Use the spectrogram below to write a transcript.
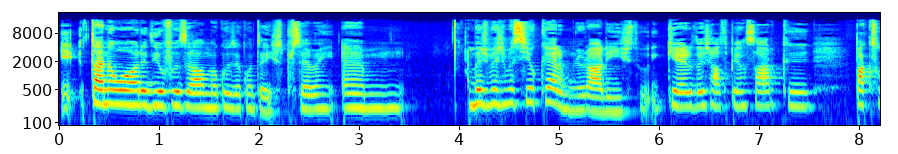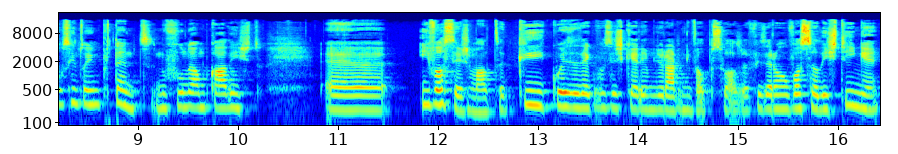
está na hora de eu fazer alguma coisa quanto a isto, percebem? Um, mas mesmo assim eu quero melhorar isto e quero deixar de pensar que, pá, que sou assim tão importante. No fundo é um bocado isto. Uh, e vocês, malta, que coisas é que vocês querem melhorar a nível pessoal? Já fizeram a vossa listinha?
